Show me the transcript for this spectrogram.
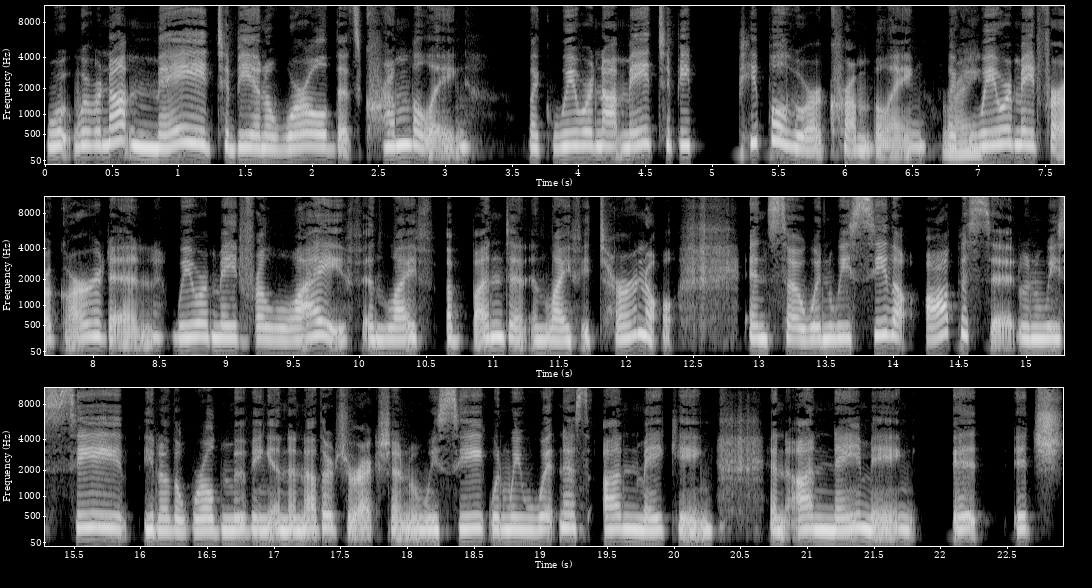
we were not made to be in a world that's crumbling. Like we were not made to be people who are crumbling. Like right. we were made for a garden. We were made for life and life abundant and life eternal. And so when we see the opposite, when we see, you know, the world moving in another direction, when we see, when we witness unmaking and unnaming, it, it, sh-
